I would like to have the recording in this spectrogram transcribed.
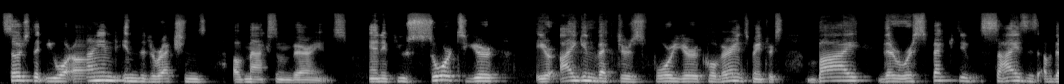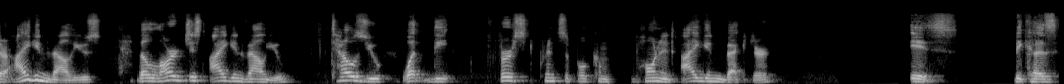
such that you are aligned in the directions of maximum variance. And if you sort your your eigenvectors for your covariance matrix by their respective sizes of their eigenvalues, the largest eigenvalue tells you what the first principal component eigenvector is because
